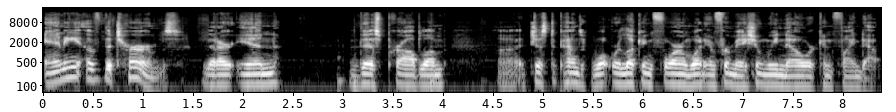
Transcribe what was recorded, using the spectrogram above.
any of the terms that are in this problem. Uh, it just depends what we're looking for and what information we know or can find out.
